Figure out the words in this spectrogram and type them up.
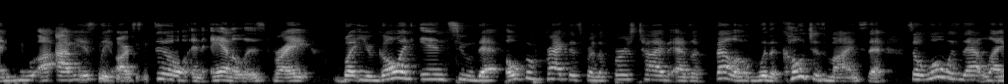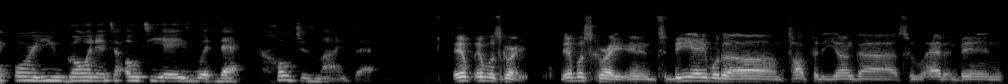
And you obviously are still an analyst, right? But you're going into that open practice for the first time as a fellow with a coach's mindset. So, what was that like for you going into OTAs with that coach's mindset? It, it was great. It was great. And to be able to um, talk to the young guys who haven't been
